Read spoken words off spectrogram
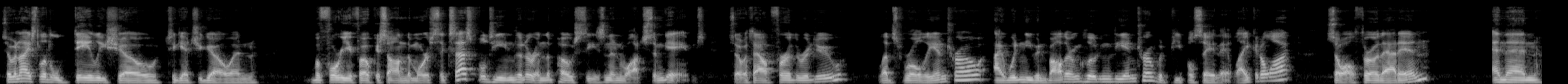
So, a nice little daily show to get you going before you focus on the more successful teams that are in the postseason and watch some games. So, without further ado, let's roll the intro. I wouldn't even bother including the intro, but people say they like it a lot. So, I'll throw that in. And then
